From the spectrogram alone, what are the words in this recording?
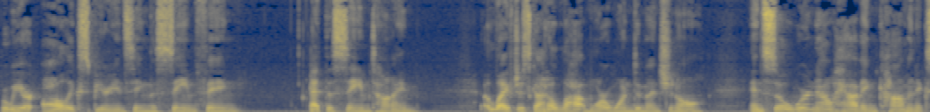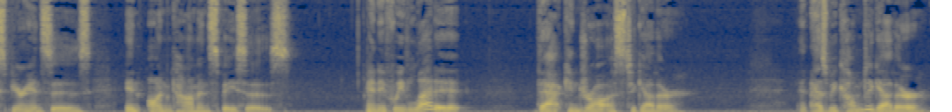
where we are all experiencing the same thing at the same time. Life just got a lot more one dimensional. And so we're now having common experiences in uncommon spaces. And if we let it, that can draw us together. And as we come together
